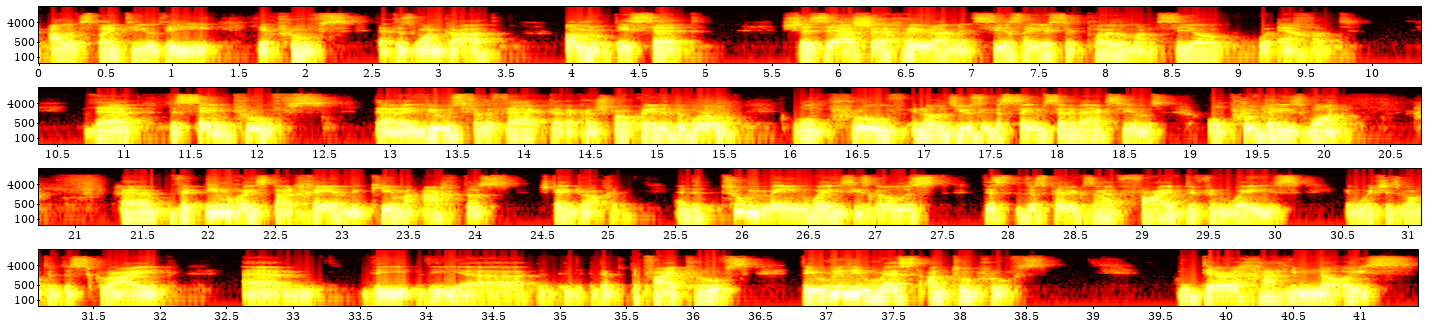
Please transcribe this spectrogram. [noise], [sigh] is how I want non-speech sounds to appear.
I'll explain to you the, the proofs that there's one God. Amru, they said, that the same proofs that I use for the fact that a Baruch created the world will prove, in other words, using the same set of axioms, will prove that he's one. Um, and the two main ways, he's going to list, this, this paragraph is going to have five different ways in which he's going to describe um, the, the, uh, the, the, five proofs. They really rest on two proofs. Derech ha'himnois,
